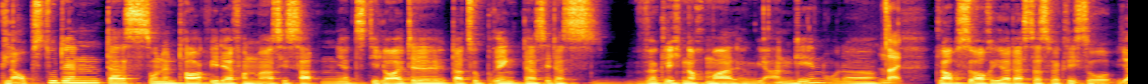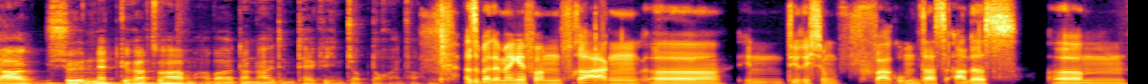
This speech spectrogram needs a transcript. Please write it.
Glaubst du denn, dass so ein Talk wie der von Marcy Sutton jetzt die Leute dazu bringt, dass sie das wirklich nochmal irgendwie angehen? Oder Nein. Glaubst du auch eher, dass das wirklich so, ja, schön nett gehört zu haben, aber dann halt im täglichen Job doch einfach nicht? Also bei der Menge von Fragen äh, in die Richtung, warum das alles, ähm,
